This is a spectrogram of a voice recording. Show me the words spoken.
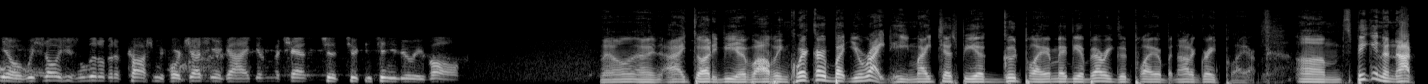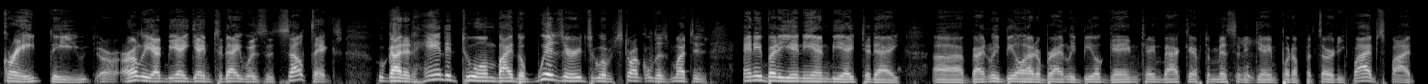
You know, we should always use a little bit of caution before judging a guy. Give him a chance to to continue to evolve. Well, I thought he'd be evolving quicker, but you're right. He might just be a good player, maybe a very good player, but not a great player. Um, speaking of not great, the early NBA game today was the Celtics, who got it handed to them by the Wizards, who have struggled as much as anybody in the NBA today. Uh, Bradley Beal had a Bradley Beal game, came back after missing a game, put up a 35 spot.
